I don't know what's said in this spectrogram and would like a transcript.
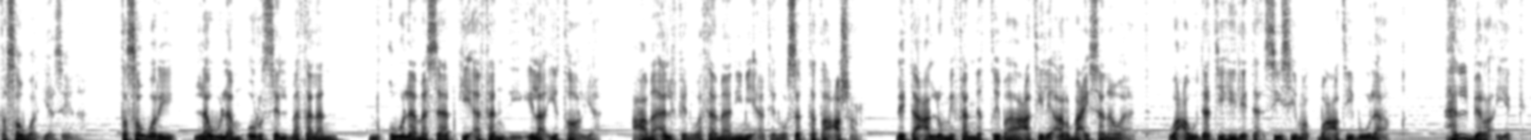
تصور يا زينة تصوري لو لم أرسل مثلا نقول مسابكي أفندي إلى إيطاليا عام 1816 لتعلم فن الطباعة لأربع سنوات وعودته لتأسيس مطبعة بولاق. هل برأيك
